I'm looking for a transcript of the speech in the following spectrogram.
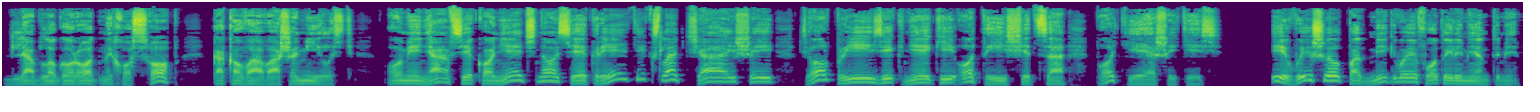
Для благородных особ, какова ваша милость, у меня все конечно секретик сладчайший, сюрпризик некий отыщется, потешитесь. И вышел, подмигивая фотоэлементами.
